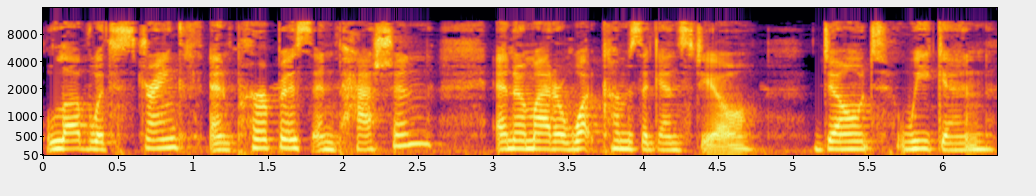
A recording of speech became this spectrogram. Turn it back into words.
Love with strength and purpose and passion. And no matter what comes against you, don't weaken.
